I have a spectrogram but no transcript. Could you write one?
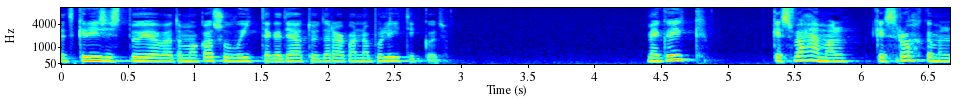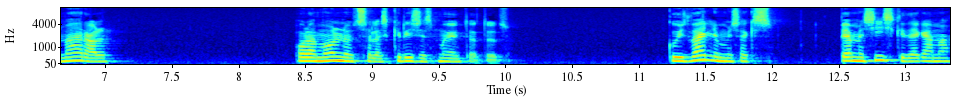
et kriisist püüavad oma kasu võita ka teatud erakonna poliitikud. me kõik, kes vähemal, kes rohkemal määral oleme olnud sellest kriisist mõjutatud. kuid väljumiseks peame siiski tegema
